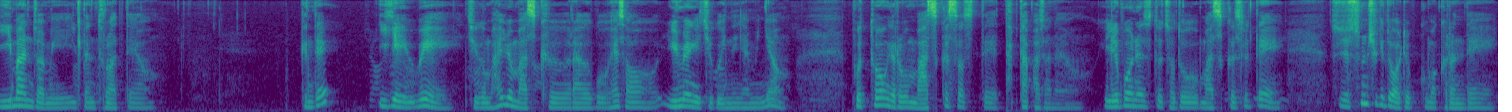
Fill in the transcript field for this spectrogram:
2만 점이 일단 들어왔대요. 근데 이게 왜 지금 한류 마스크라고 해서 유명해지고 있느냐면요. 보통 여러분 마스크 썼을 때 답답하잖아요. 일본에서도 저도 마스크 쓸 때 사실 숨쉬기도 어렵고 막 그런데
